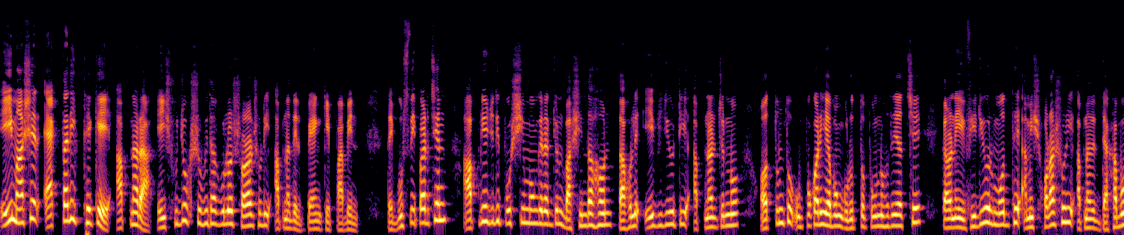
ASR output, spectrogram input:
এই মাসের এক তারিখ থেকে আপনারা এই সুযোগ সুবিধাগুলো সরাসরি আপনাদের ব্যাংকে পাবেন। তাই বুঝতেই পারছেন, আপনিও যদি পশ্চিমবঙ্গের একজন বাসিন্দা হন, তাহলে এই ভিডিওটি আপনার জন্য অত্যন্ত উপকারী এবং গুরুত্বপূর্ণ হতে যাচ্ছে। কারণ এই ভিডিওর মধ্যে আমি সরাসরি আপনাদের দেখাবো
